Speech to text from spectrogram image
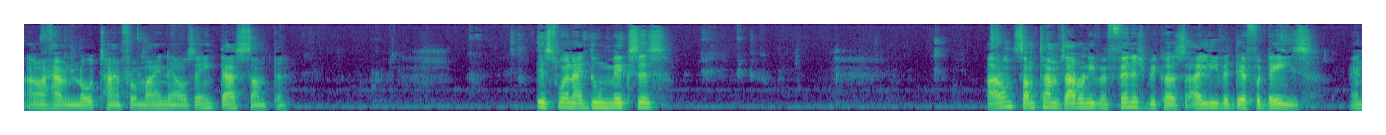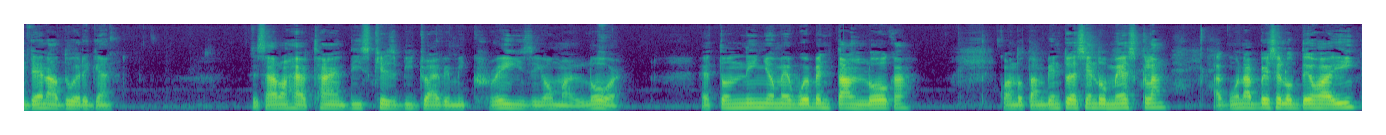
I don't have no time for my nails. Ain't that something? It's when I do mixes. I don't sometimes I don't even finish because I leave it there for days and then I'll do it again. Because I don't have time. These kids be driving me crazy. Oh my lord. Estos niños me vuelven tan loca. Cuando también estoy haciendo mezcla, algunas veces los dejo ahí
